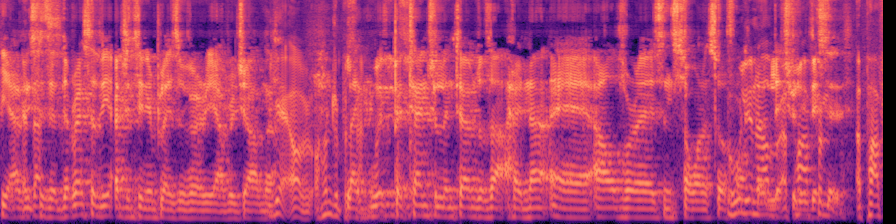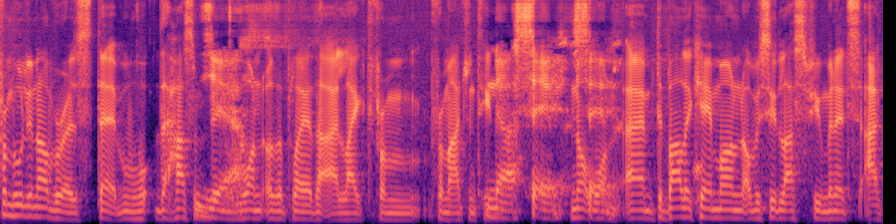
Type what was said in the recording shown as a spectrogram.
Yeah, this is it. The rest of the Argentinian players are very average, aren't they? Yeah, 100%. Like with potential in terms of that, uh, Alvarez and so on and so Julian forth. Alvarez, apart, from, is... apart from Julian Alvarez, there, there hasn't been yeah. one other player that I liked from, from Argentina. No, same. Not same. one. Um, Dybala came on, obviously, the last few minutes. I,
